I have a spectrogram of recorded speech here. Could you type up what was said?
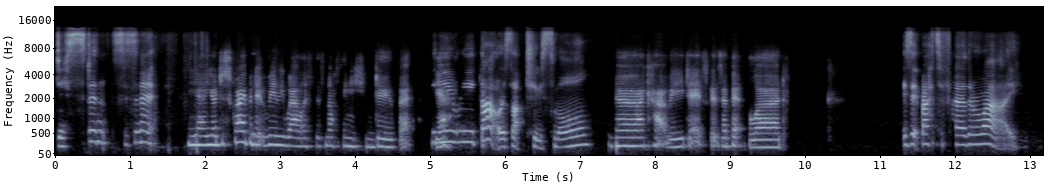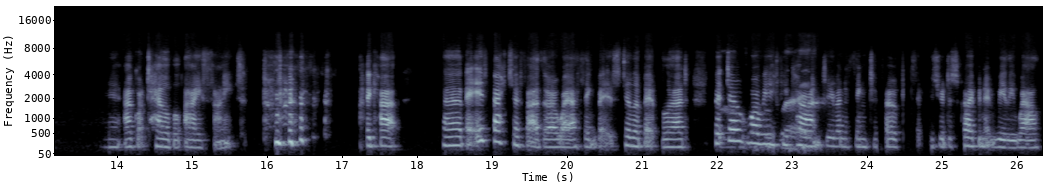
distance, isn't it? Yeah, you're describing it really well. If there's nothing you can do, but can yeah. you read that, or is that too small? No, I can't read it. It's, it's a bit blurred. Is it better further away? Yeah, I've got terrible eyesight. I can't. Um, it is better further away, I think, but it's still a bit blurred. But don't worry if you can't do anything to focus it because you're describing it really well.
